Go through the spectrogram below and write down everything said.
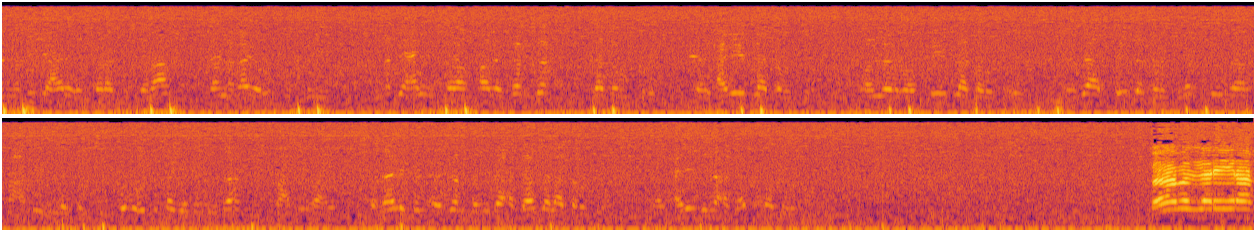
النبي عليه الصلاه والسلام كان لا يرد الطين النبي عليه السلام قال زمزم لا ترده الحليب لا ترده والطيب لا ترده جاء الطيب لا ترده لا ترده مع طيب الا كله تقيد الانسان مع طيب كذلك الزمزم إذا أتاك لا ترده الحليب إذا أتاك لا ترده باب الذريرة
